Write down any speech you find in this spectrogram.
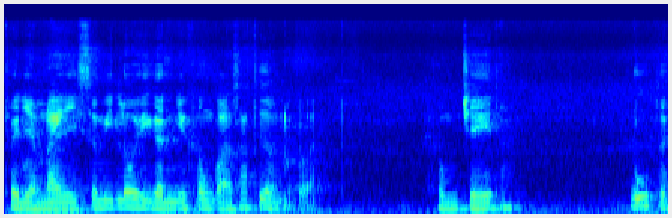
Thời điểm này sơ mi lôi gần như không còn sát thương nữa các bạn. Khống chế thôi. Búp thôi.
